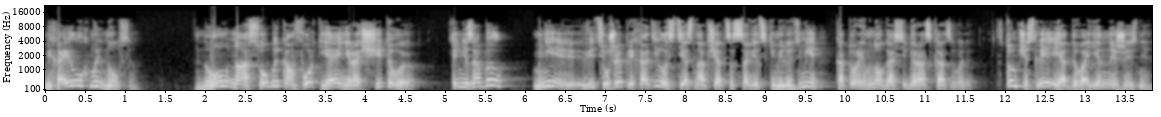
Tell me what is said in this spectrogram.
Михаил ухмыльнулся. Ну, на особый комфорт я и не рассчитываю. Ты не забыл? Мне ведь уже приходилось тесно общаться с советскими людьми, которые много о себе рассказывали, в том числе и о довоенной жизни.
